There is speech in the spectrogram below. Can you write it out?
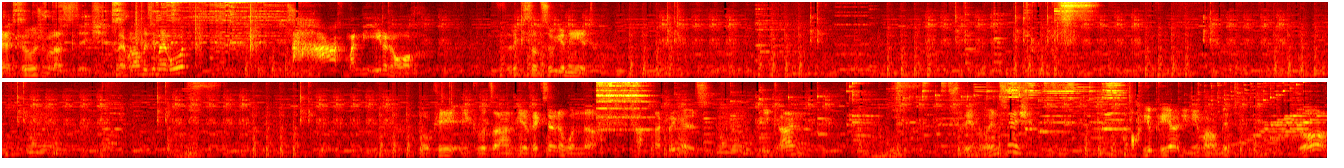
Sehr kirschenlastig. Bleiben wir noch ein bisschen bei Rot? Ach, Mann, die Ede noch. Flixt und zugenäht. Okay, ich würde sagen, wir wechseln eine Runde. Ach, da klingelt's. Kiek an. 92? Ach, hier Peer, die nehmen wir noch mit. So.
